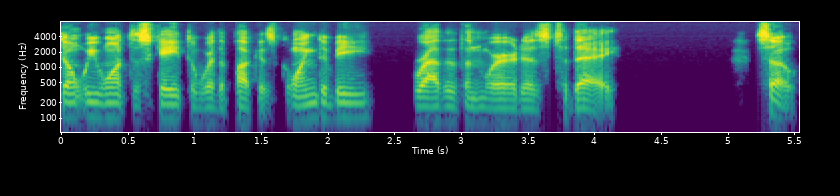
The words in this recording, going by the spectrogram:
Don't we want to skate to where the puck is going to be rather than where it is today? So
